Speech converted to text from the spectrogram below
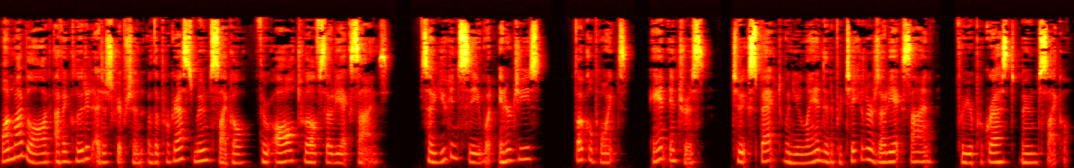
On my blog, I've included a description of the progressed moon cycle through all 12 zodiac signs, so you can see what energies, focal points, and interests to expect when you land in a particular zodiac sign for your progressed moon cycle.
